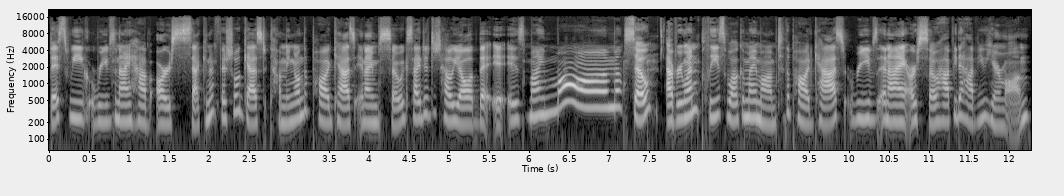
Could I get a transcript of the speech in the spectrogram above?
This week, Rives and I have our second official guest coming on the podcast, and I'm so excited to tell y'all that it is my mom. So, everyone, please welcome my mom to the podcast. Rives and I are so happy to have you here, mom.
